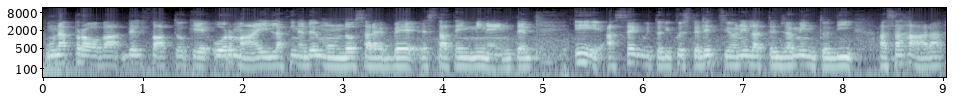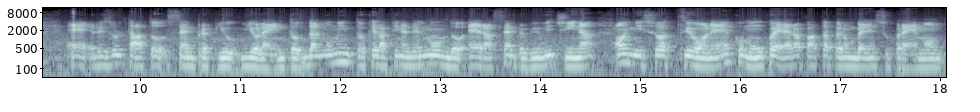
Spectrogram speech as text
una prova del fatto che ormai la fine del mondo sarebbe stata imminente e a seguito di queste elezioni l'atteggiamento di Asahara è risultato sempre più violento. Dal momento che la fine del mondo era sempre più vicina ogni sua azione comunque era fatta per un bene supremo.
